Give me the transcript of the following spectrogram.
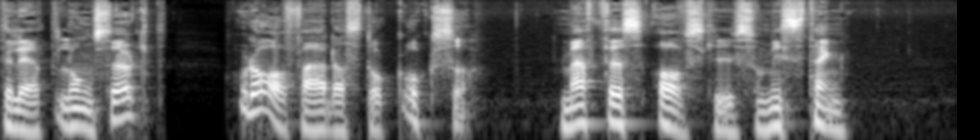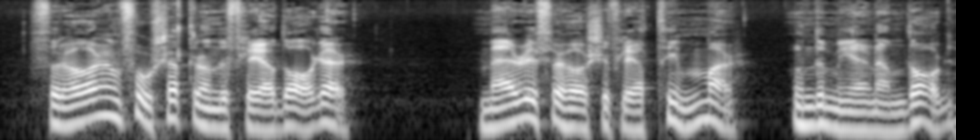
Det lät långsökt och det avfärdas dock också. Mathis avskrivs som misstänkt. Förhören fortsätter under flera dagar. Mary förhörs i flera timmar under mer än en dag.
